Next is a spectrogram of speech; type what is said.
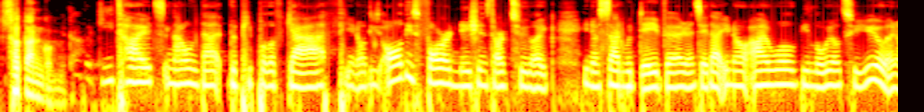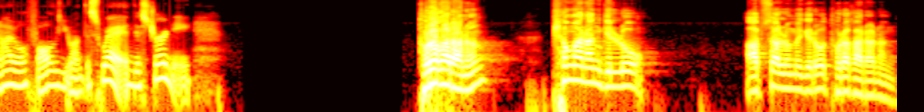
섰다는 겁니다. The Gittites, and not only that, the people of Gath, you know, these all these foreign nations start to like, you know, side with David and say that, you know, I will be loyal to you and I will follow you on this way, in this journey. 돌아가라는 평안한 길로 압살롬에게로 돌아가라는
